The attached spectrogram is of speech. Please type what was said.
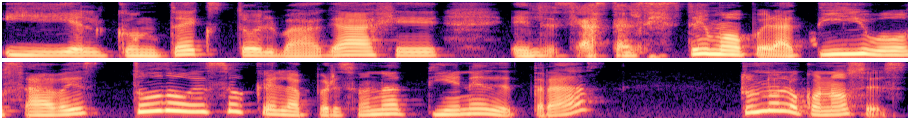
y el contexto, el bagaje, el, hasta el sistema operativo, ¿sabes? Todo eso que la persona tiene detrás, tú no lo conoces.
